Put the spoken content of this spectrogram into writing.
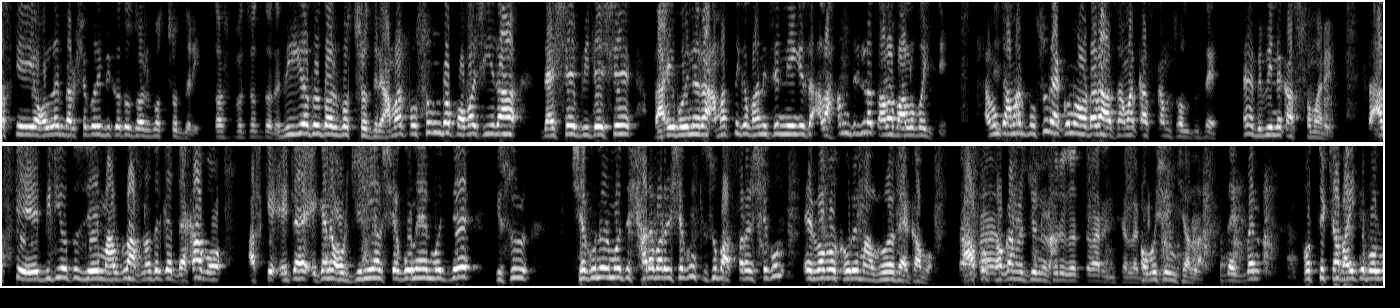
আজকে এই অনলাইন ব্যবসা করি বিগত দশ বছর ধরে। দশ বছর ধরে। বিগত দশ বছর ধরে। আমার পছন্দ প্রবাসীরা দেশে বিদেশে ভাই বোনেরা আমার থেকে ফার্নিচার নিয়ে গেছে। আলহামদুলিল্লাহ তারা ভালো পাইছে। এমনকি আমার প্রচুর এখনও অর্ডার আছে আমার কাজ কাম চলতেছে। হ্যাঁ বিভিন্ন কাস্টমারের তো আজকে এই ভিডিওতে যে মালগুলো আপনাদেরকে দেখাবো আজকে এটা এখানে অরিজিনাল সেগুনের মধ্যে কিছু সেগুনের মধ্যে সাড়ে বারো সেগুন কিছু বাচ্চারের সেগুন এভাবে করে মালগুলো দেখাবো। আপনার ঠকানোর জন্য না। শুরু করতে পারেন ইনশাআল্লাহ অবশ্যই ইনশাল্লাহ দেখবেন প্রত্যেকটা ভাইকে বলব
